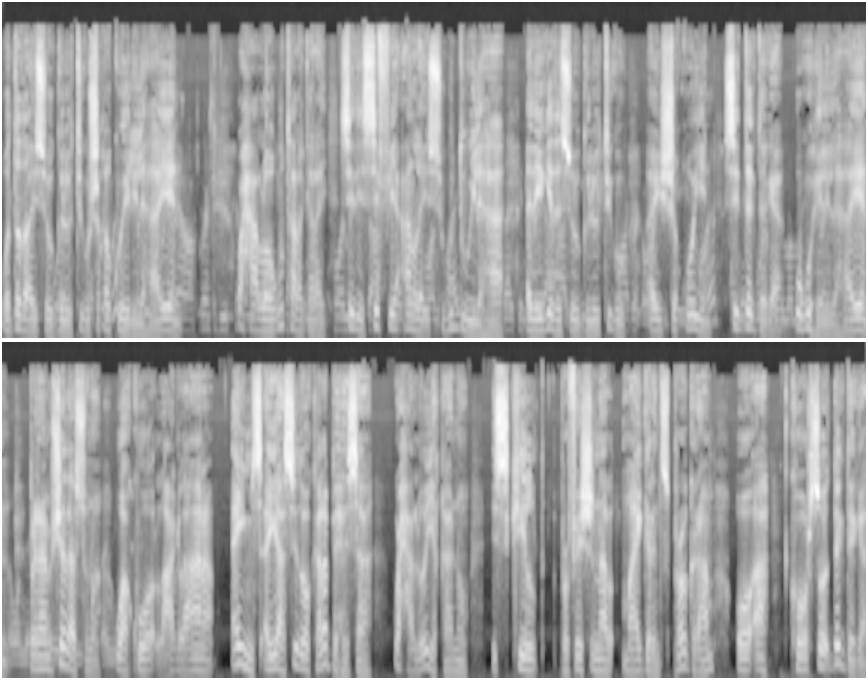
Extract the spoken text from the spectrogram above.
waddada ay soo galootigu shaqo ku heli lahaayeen. Waxaa loogu talagalay sidii si fiican la isugu duwi lahaa adeegyada soo galootigu ay shaqooyin si deg dega ugu heli lahaayeen. Barnaamijyadaasuna waa kuwo lacag la'aana. Ames ayaa sidoo kale bixisa waxaa loo yaqaano skilled professional migrants program oo ah koorso deg dega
